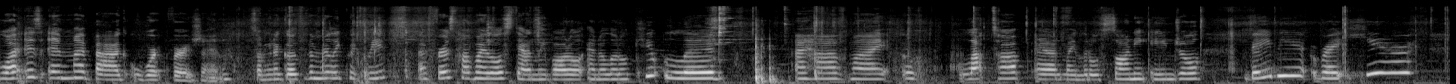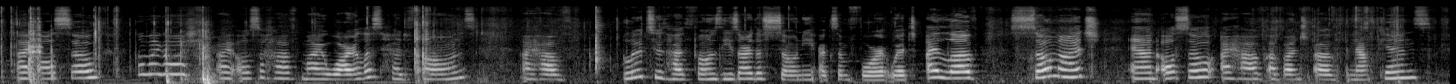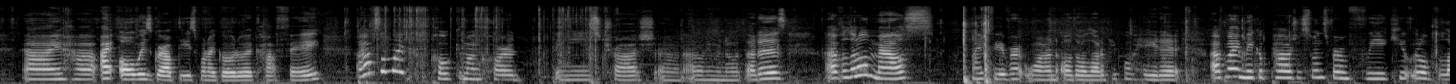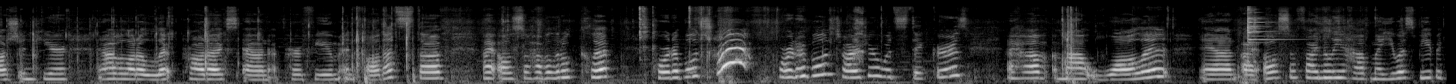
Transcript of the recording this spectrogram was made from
what is in my bag work version. So I'm to go through them really quickly. I first have my little Stanley bottle and a little cute lid. I have my laptop and my little Sonny Angel baby right here. I also, oh my gosh, I also have my wireless headphones. I have Bluetooth headphones. These are the Sony XM4, which I love so much. And also I have a bunch of napkins. I have, I always grab these when I go to a cafe. I have some like Pokemon card thingies, trash, and I don't even know what that is. I have a little mouse my favorite one, although a lot of people hate it. I have my makeup pouch. This one's from fwee. Cute little blush in here. And I have a lot of lip products and perfume and all that stuff. I also have a little clip, portable, ah! portable charger with stickers. I have my wallet and I also finally have my USB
